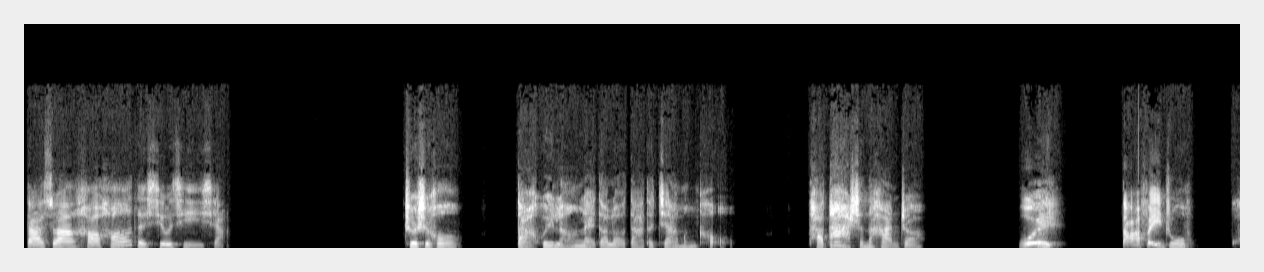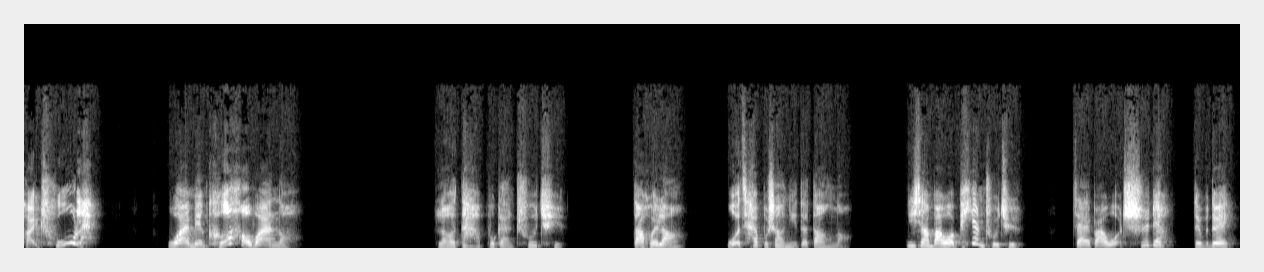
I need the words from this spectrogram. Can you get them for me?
打算好好的休息一下。这时候，大灰狼来到老大的家门口，他大声的喊着：“喂，大肥猪，快出来！外面可好玩呢！”老大不敢出去。大灰狼，我才不上你的当呢！你想把我骗出去？再把我吃掉，对不对？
